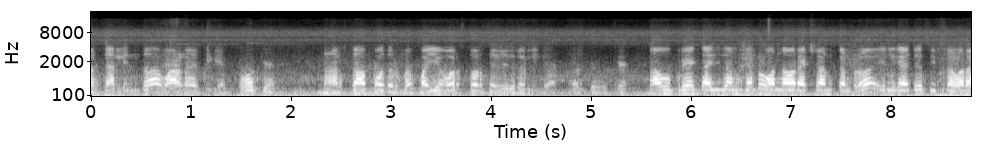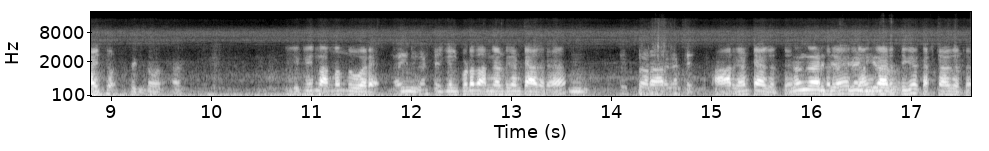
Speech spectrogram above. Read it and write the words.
ಮತ್ತೆ ಅಲ್ಲಿಂದ ವಾರಣಾಸಿಗೆ. ನಾನ್ ಸ್ಟಾಪ್ ಹೋದ್ರೂ ಫೈವ್ ಅವರ್ಸ್ ತೋರ್ತಾ ಇದ್ರಲ್ಲಿ ಈಗ. ನಾವು ಬ್ರೇಕ್ ಆಗಿದೆ ಅನ್ಕೊಂಡ್ರು ಒನ್ ಅವರ್ ಎಕ್ಸ್ಟ್ರಾ ಅನ್ಕೊಂಡ್ರು ಇಲ್ಲಿಗೆ ಆಯ್ತು. ಸಿಕ್ಸ್ ಅವರ್ ಆಯ್ತು. ಈಗ ಇಲ್ಲಿ ಹನ್ನೊಂದುವರೆ. ಈಗ ಇಲ್ಲಿ ಬಿಡೋದು ಹನ್ನೆರಡು ಗಂಟೆ ಆದ್ರೆ ಆರ್ ಗಂಟೆ. ಆಗುತ್ತೆ. ಅಂದ್ರೆ ಗಂಗಾರತಿಗೆ ಕಷ್ಟ ಆಗುತ್ತೆ.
